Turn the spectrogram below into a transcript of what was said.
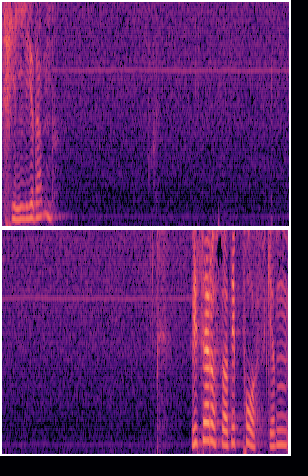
tilgi dem'. Vi ser også at i påsken,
